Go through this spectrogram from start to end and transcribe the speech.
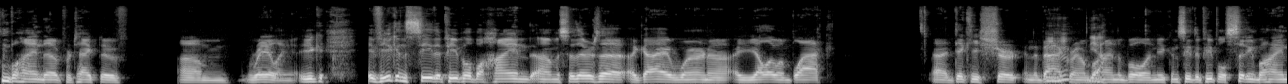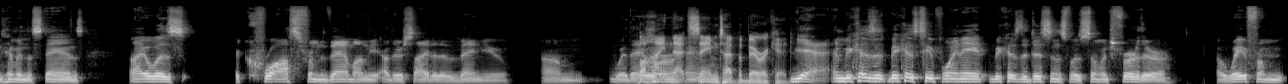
behind a protective um, railing. You can, if you can see the people behind, um, so there's a, a guy wearing a, a yellow and black uh, Dickie shirt in the background yeah. behind the bull, and you can see the people sitting behind him in the stands. I was across from them on the other side of the venue, um, where they behind were, that and- same type of barricade. yeah, and because because 2.8 because the distance was so much further away from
